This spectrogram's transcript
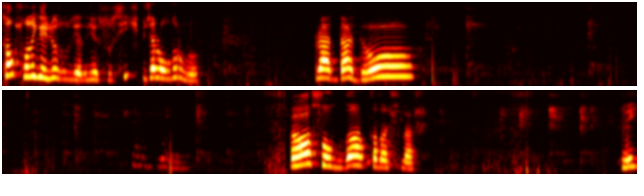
Tam sona geliyorsunuz ya diyorsunuz. Hiç güzel olur mu? Brado. Aa sonunda arkadaşlar. Ne?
